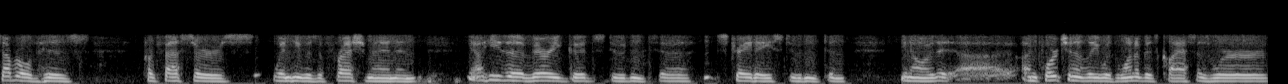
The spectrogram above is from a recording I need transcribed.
several of his professors when he was a freshman, and you know, he's a very good student, uh, straight A student, and you know, uh, unfortunately, with one of his classes where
